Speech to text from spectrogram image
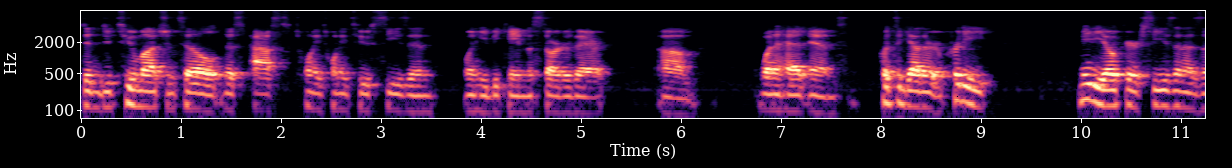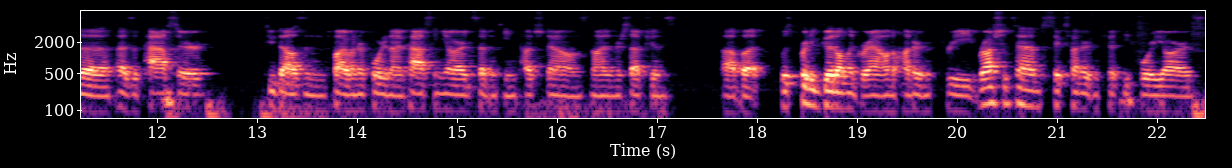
Didn't do too much until this past 2022 season when he became the starter there. Um, went ahead and put together a pretty mediocre season as a as a passer 2,549 passing yards, 17 touchdowns, nine interceptions, uh, but was pretty good on the ground 103 rush attempts, 654 yards,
